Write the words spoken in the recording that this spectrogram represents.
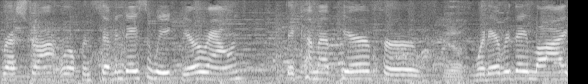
restaurant. We're open seven days a week, year round. They come up here for Yeah. whatever they like.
